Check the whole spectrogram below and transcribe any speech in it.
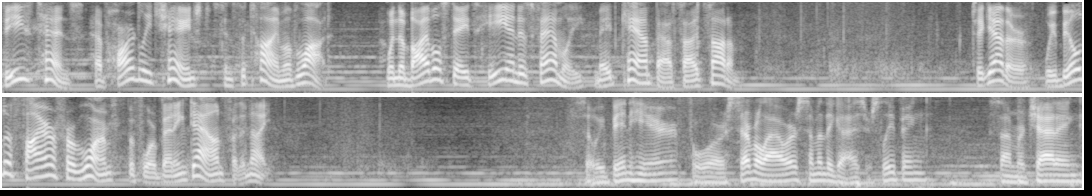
These tents have hardly changed since the time of Lot, when the Bible states he and his family made camp outside Sodom. Together, we build a fire for warmth before bedding down for the night. So we've been here for several hours. Some of the guys are sleeping, some are chatting.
